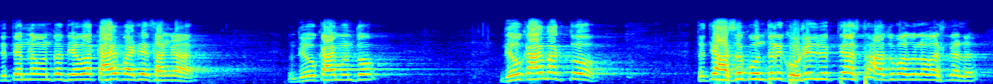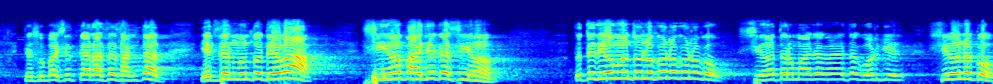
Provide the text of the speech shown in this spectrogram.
ते त्यांना म्हणतात देवा काय पाहिजे सांगा? देव काय म्हणतो? देव काय मागतो? तर ते असं कोणतरी खोटील व्यक्ती असतं आजूबाजूला बसलेलं. ते सुभाषितकार असं सांगतात. एक जण म्हणतो देवा सिंह पाहिजे का सिंह? तर ते देव म्हणतो नको नको नको. सिंह तर माझ्या गळ्याचा घोट घेईल. सिंह नको.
